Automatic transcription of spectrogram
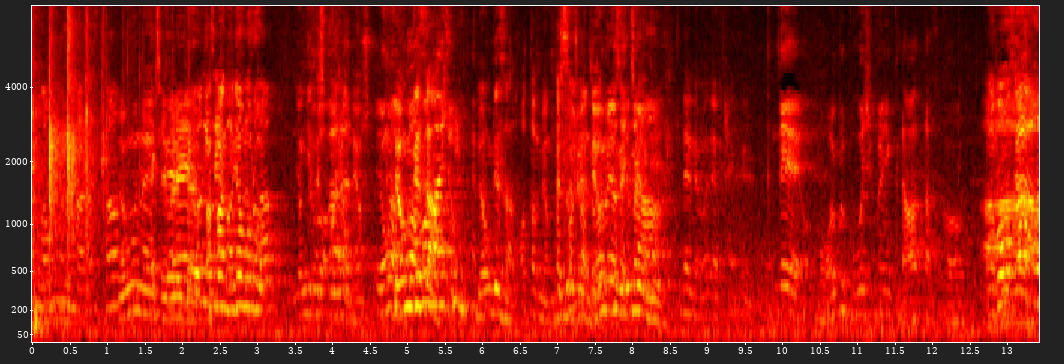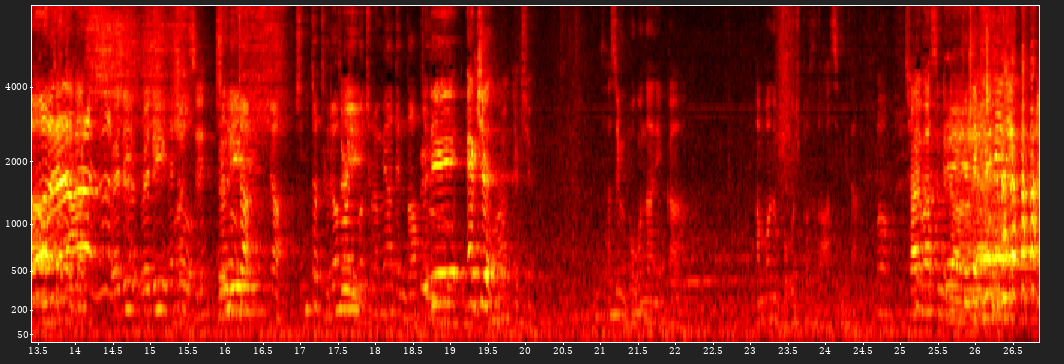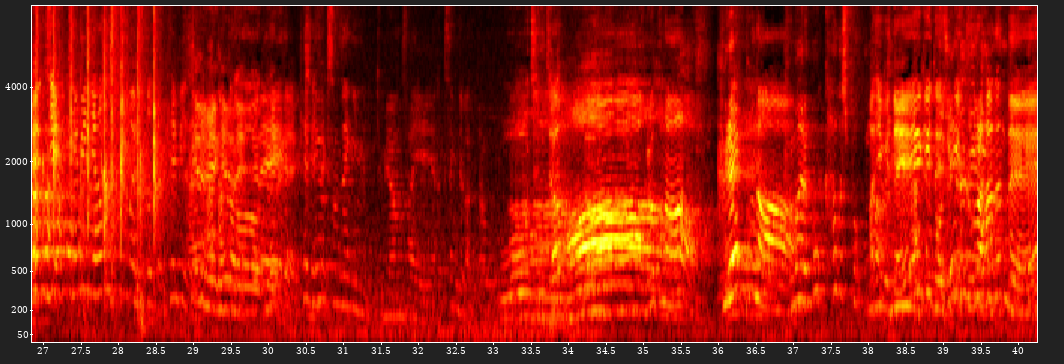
영훈의 댓글에 제발 막판 기념으로? 연기 다시 보여야 돼요. 명대사. 명대사. 어떤 명대 다시 보여주면 안 돼요? 명대사 있잖아. 네. 근데 뭐 얼굴 보고 싶으니까 나왔다 그거. 아. ready, ready, 뭐였지? 진짜, 야, 진짜 드라마인 Three. 것처럼 해야 된다. ready, 액션. 액션. 사진 보고 나니까 한 번은 보고 싶어서 나왔습니다. 잘 봤습니다. 네. 근데 케빈이 왠지 케빈이 하고 싶은 말 있었어. 케빈. 그래, 그래, 댓글, 그래. 댓글, 케빈. 체육 선생님 두 명 사이에 학생들 같다고. 오, 진짜? 아, 그렇구나. 그랬구나. 그 말을 꼭 하고 싶었구나. 아니 왜 내 얘기 도중에 그걸 하는데?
